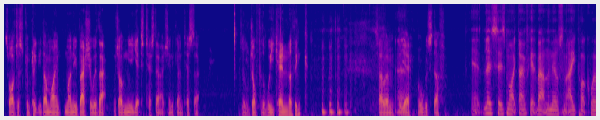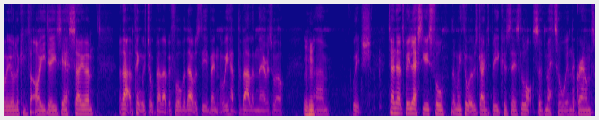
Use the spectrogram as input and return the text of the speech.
So I've just completely done my my new basher with that, which I've yet to test out. Actually, I need to go and test that. Little job for the weekend, I think. so um, but Uh, yeah, all good stuff. Yeah, Liz says, Mike, don't forget about in the mills from APOC where we were looking for IEDs. Yes, so um, that I think we've talked about that before, but that was the event where we had the Vallon there as well, Mhm. um, which turned out to be less useful than we thought it was going to be because there's lots of metal in the ground.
